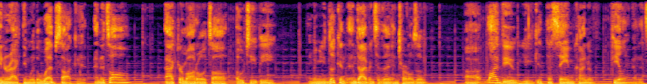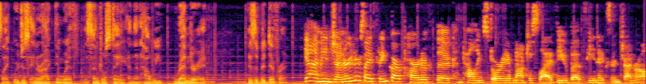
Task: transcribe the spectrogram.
interacting with a WebSocket. And it's all actor model, it's all OTP. And when you look in, and dive into the internals of uh, live view, you get the same kind of feeling that it's like we're just interacting with the central state and then how we render it is a bit different. Yeah, I mean, generators, I think, are part of the compelling story of not just live view, but Phoenix in general.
